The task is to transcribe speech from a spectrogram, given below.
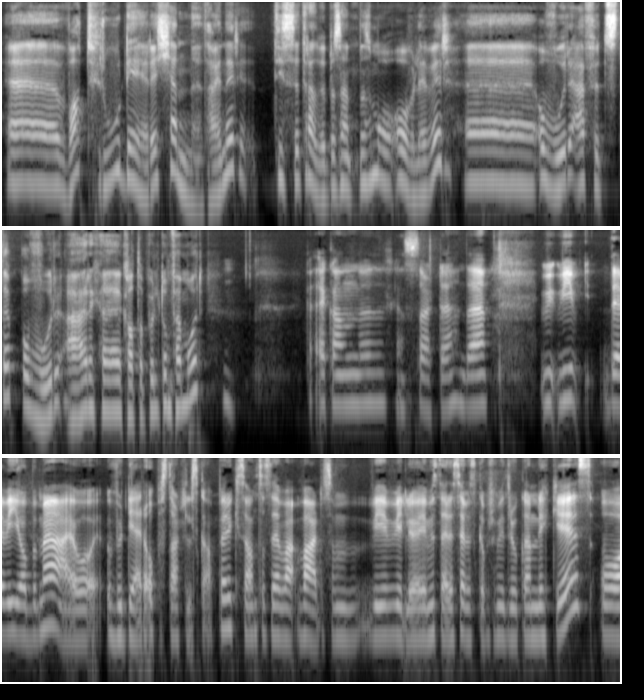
hva tror dere kjennetegner disse 30% som overlever? og hvor er Footstep, og hvor er Katapult om fem år? Mm. Jeg kan, kan starte. Det vi, det vi, jobber med, er jo å vurdere sant? Altså, hva, hva, vi vil jo investere i selskaper som vi tror kan lykkes, og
